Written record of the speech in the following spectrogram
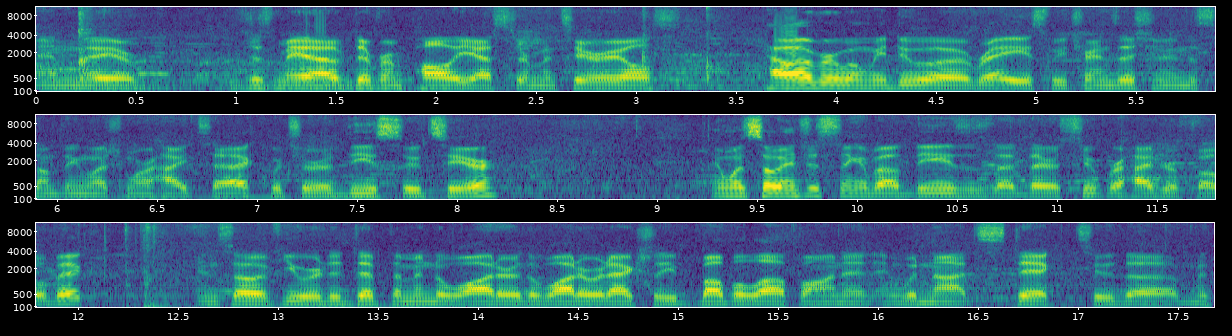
and they're just made out of different polyester materials. However, when we do a race, we transition into something much more high tech, which are these suits here. And what's so interesting about these is that they're super hydrophobic. And so if you were to dip them into water, the water would actually bubble up on it and would not stick to the,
